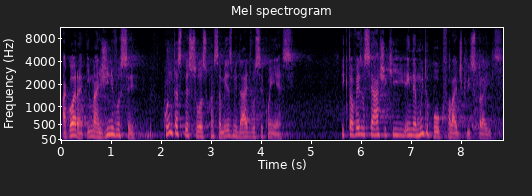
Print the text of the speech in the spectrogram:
Agora, imagine você, quantas pessoas com essa mesma idade você conhece? E que talvez você ache que ainda é muito pouco falar de Cristo para eles.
